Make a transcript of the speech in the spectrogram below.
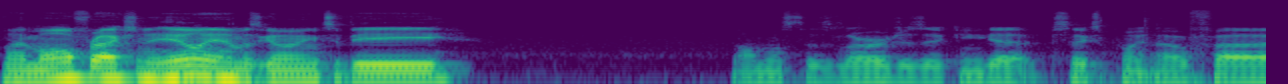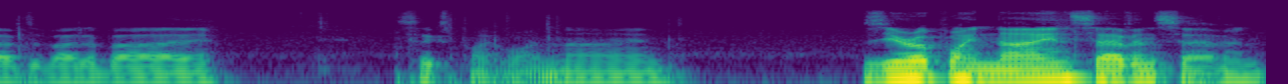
My mole fraction of helium is going to be almost as large as it can get. 6.05 divided by 6.19, 0.977.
